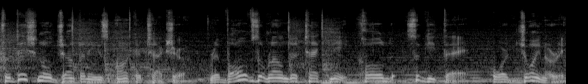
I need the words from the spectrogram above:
Traditional Japanese architecture revolves around a technique called tsugite, or joinery.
